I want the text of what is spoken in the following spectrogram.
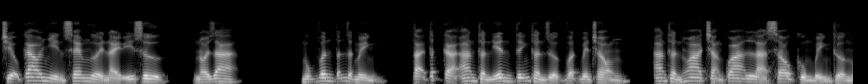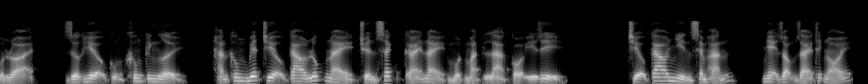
Triệu cao nhìn xem người này y sư, nói ra. Mục vân tẫn giật mình, tại tất cả an thần yên tĩnh thần dược vật bên trong, an thần hoa chẳng qua là sau cùng bình thường một loại, dược hiệu cũng không kinh người, hắn không biết triệu cao lúc này chuyên sách cái này một mặt là có ý gì. Triệu cao nhìn xem hắn, nhẹ giọng giải thích nói,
